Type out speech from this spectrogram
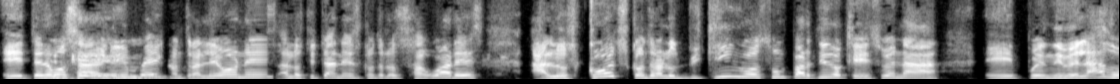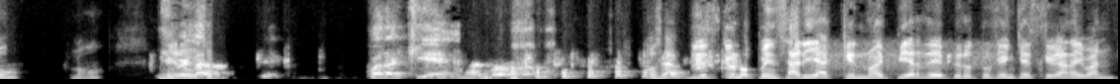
Eh, tenemos a Green Bay contra Leones, a los Titanes contra los Jaguares, a los Colts contra los Vikingos, un partido que suena, eh, pues, nivelado, ¿no? Pero- Nivelado, ¿Para quién, mano? O sea, pues es que uno pensaría que no hay pierde, pero tú, ¿quién quieres que gana, Iván?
